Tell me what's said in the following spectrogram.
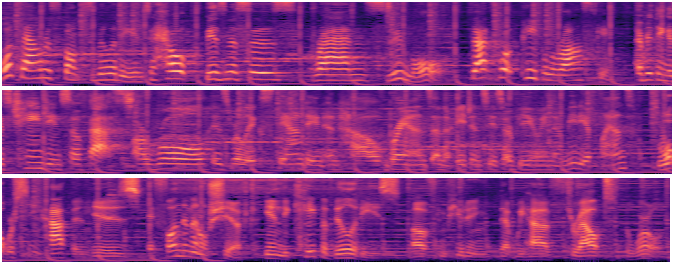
What's our responsibility and to help businesses, brands do more? That's what people are asking. Everything is changing so fast. Our role is really expanding in how brands and their agencies are viewing their media plans. So what we're seeing happen is a fundamental shift in the capabilities of computing that we have throughout the world.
